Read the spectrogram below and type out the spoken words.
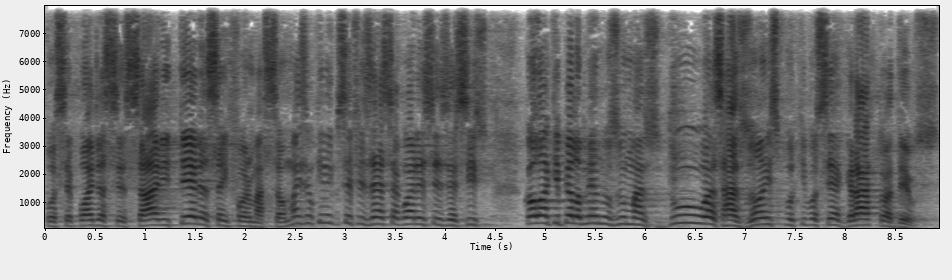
você pode acessar e ter essa informação. Mas eu queria que você fizesse agora esse exercício. Coloque pelo menos umas duas razões porque você é grato a Deus.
